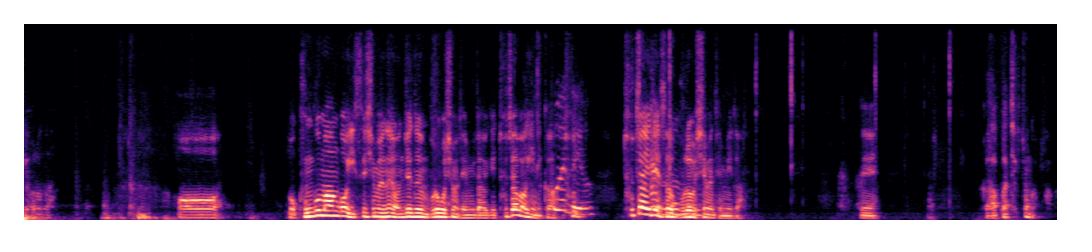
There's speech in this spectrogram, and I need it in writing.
열어놔. 어, 뭐 궁금한 거 있으시면 언제든 물어보시면 됩니다. 여기 투자방이니까 투. 투자에 대해서. 물어보시면 됩니다. 네. 그 아빠 책 좀 갖고 와봐.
